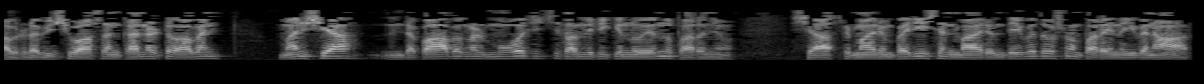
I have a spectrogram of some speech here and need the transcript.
അവരുടെ വിശ്വാസം കണ്ടിട്ട് അവൻ മനുഷ്യ നിന്റെ പാപങ്ങൾ മോചിച്ചു തന്നിരിക്കുന്നു എന്ന് പറഞ്ഞു. ശാസ്ത്രിമാരും പരീശന്മാരും ദൈവദൂഷണം പറയുന്ന ഇവൻ ആർ?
